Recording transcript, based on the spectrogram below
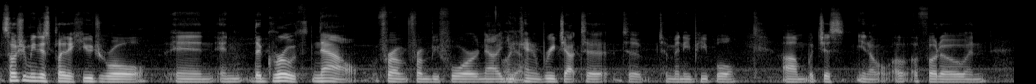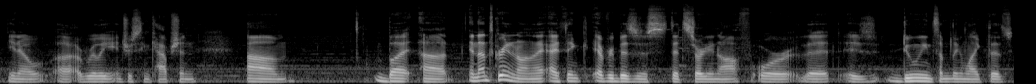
social has played a huge role in in the growth now from from before. Now you Oh, yeah. can reach out to to, to many people um, with just you know a, a photo and you know a, a really interesting caption. Um, but uh, and that's great and. And I, I think every business that's starting off or that is doing something like this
